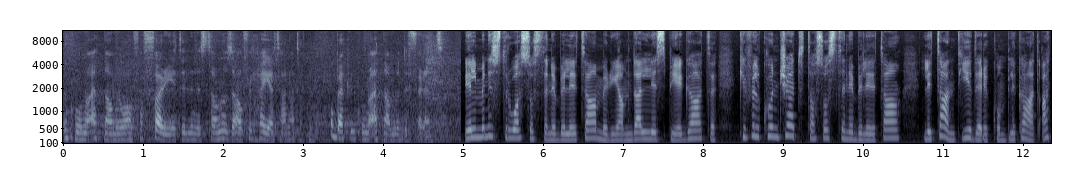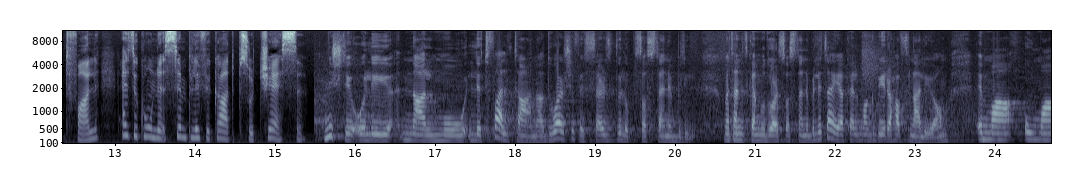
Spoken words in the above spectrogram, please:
inkunu qed nagħmluhom f'affarijiet li nistgħu nużaw fil-ħajja tagħna ta' kuljum u b'hekk inkunu qed nagħmlu differenza. Il-Ministru għas-Sostenibilità Miriam Dalli spjegat kif il-kunċett ta' sostenibilità, li tant jidher ikkumplikat għat-tfal, qed ikun simplifikat b'suċċess. Nixtiequ li ngħallmu lit-tfal tagħna dwar x'ifisser żvilupp sostenibbli. Meta nitkellmu dwar sostenibilità hija kelma kbira ħafna għalihom, imma huma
